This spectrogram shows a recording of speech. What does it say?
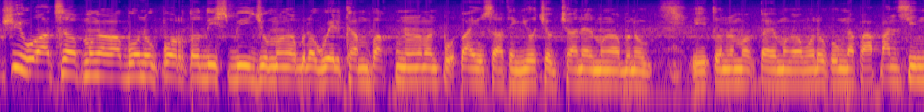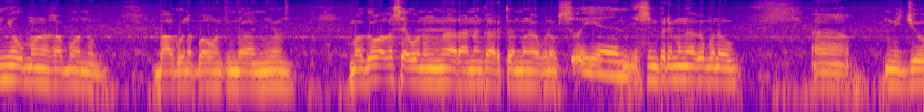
Hey, what's up mga kabunog? For today's video mga kabunog welcome back na naman po tayo sa ating youtube channel mga kabunog. Ito naman tayo mga kabunog kung napapansin nyo mga kabunog. Bago na po akong tindahan yun magawa kasi ako ng naranang kariton mga kabunog. So yan. Siyempre mga kabunog ah, medyo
